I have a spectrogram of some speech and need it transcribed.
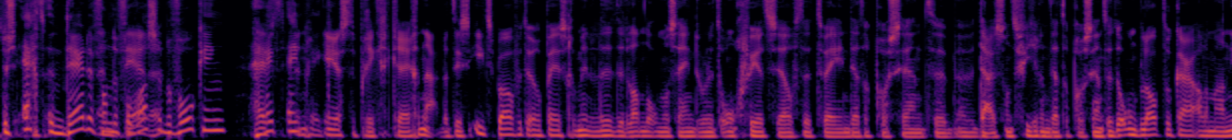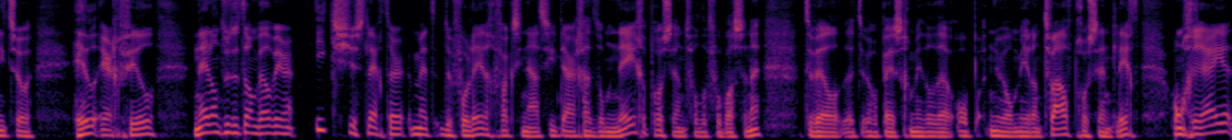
Dus echt een derde van een de volwassen bevolking heeft, heeft één een eerste prik gekregen. Nou, dat is iets boven het Europees gemiddelde. De landen om ons heen doen het ongeveer hetzelfde. 32 procent, uh, Duitsland 34 procent. Het ontloopt elkaar allemaal niet zo heel erg veel. Nederland doet het dan wel weer ietsje slechter met de volledige vaccinatie. Daar gaat het om 9 procent van de volwassenen. Terwijl het Europees gemiddelde op nu al meer dan 12 procent ligt. Hongarije,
